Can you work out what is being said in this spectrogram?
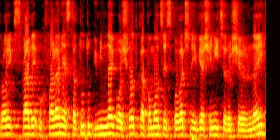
projekt w sprawie uchwalenia statutu Gminnego Ośrodka Pomocy Społecznej w Jasienicy Rosielnej.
